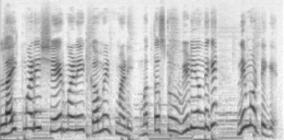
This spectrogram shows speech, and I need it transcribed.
ಲೈಕ್ ಮಾಡಿ, ಶೇರ್ ಮಾಡಿ, ಕಮೆಂಟ್ ಮಾಡಿ. ಮತ್ತಷ್ಟು ವಿಡಿಯೋಂದಿಗೆ ನಿಮ್ಮೊಟ್ಟಿಗೆ.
